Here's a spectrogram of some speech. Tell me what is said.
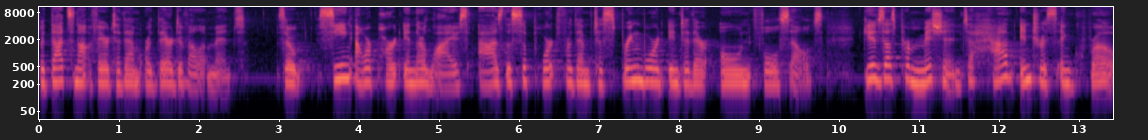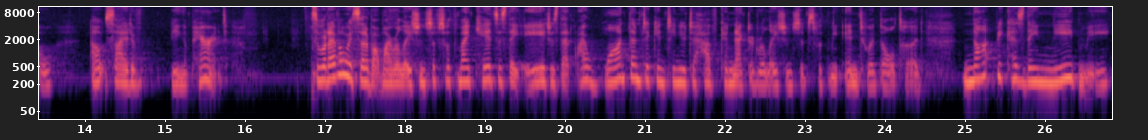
But that's not fair to them or their development. So, seeing our part in their lives as the support for them to springboard into their own full selves gives us permission to have interests and grow outside of being a parent. So, what I've always said about my relationships with my kids as they age is that I want them to continue to have connected relationships with me into adulthood not because they need me,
